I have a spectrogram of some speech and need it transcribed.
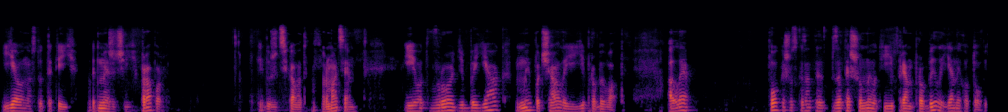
є у нас тут такий ведмежичий прапор. Такий дуже цікава така формація. І от, вроді би як, ми почали її пробивати. Але поки що сказати за те, що ми от її прям пробили, я не готовий.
